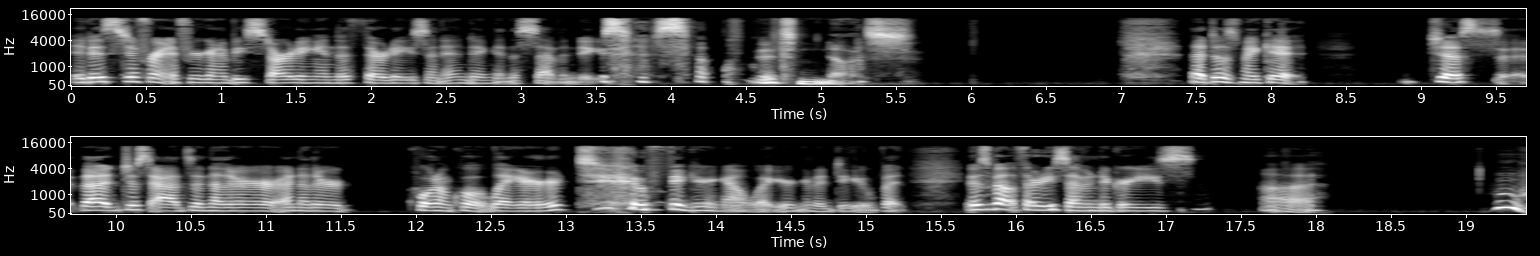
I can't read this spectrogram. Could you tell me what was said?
it is different if you're going to be starting in the 30s and ending in the 70s. so It's nuts. that does make it just that just adds another another quote unquote layer to figuring out what you're going to do. But it was about 37 degrees uh Whew.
